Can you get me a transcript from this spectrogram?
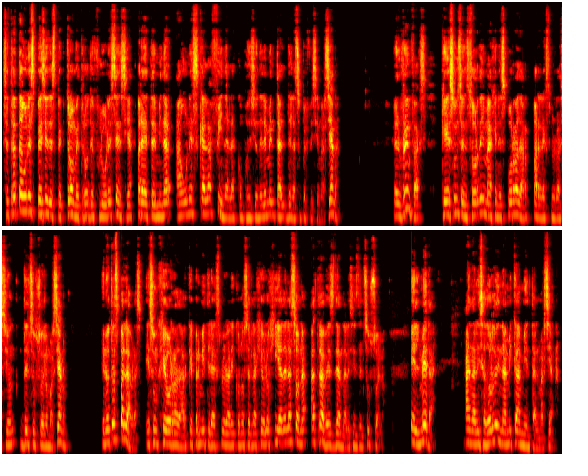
se trata de una especie de espectrómetro de fluorescencia para determinar a una escala fina la composición elemental de la superficie marciana. El RIMFAX, que es un sensor de imágenes por radar para la exploración del subsuelo marciano. En otras palabras, es un georradar que permitirá explorar y conocer la geología de la zona a través de análisis del subsuelo el MEDA, analizador de dinámica ambiental marciana.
